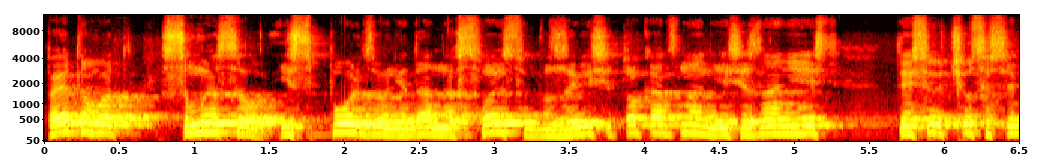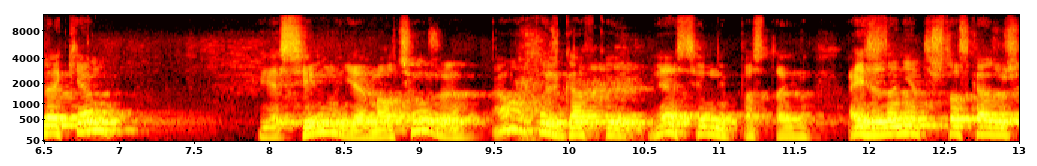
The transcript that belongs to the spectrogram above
Поэтому вот смысл использования данных свойств зависит только от знания. Если знание есть, ты все чувствуешь себя кем? Я сильный, я молчу уже, а он пусть гавкает, я сильный постою. А если знания, то что скажешь?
